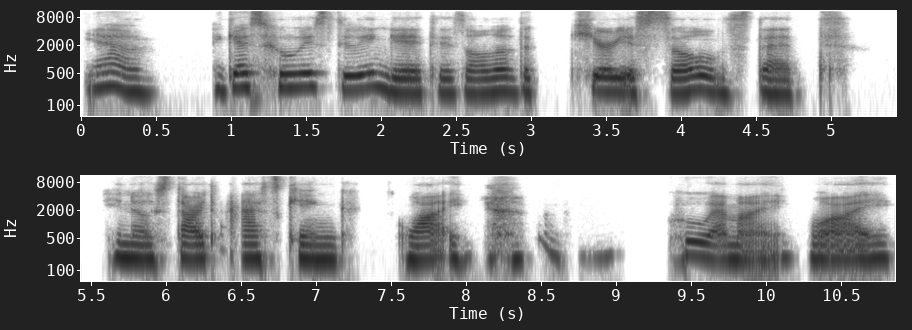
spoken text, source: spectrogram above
Yeah, I guess who is doing it is all of the curious souls that, you know, start asking why? who am I? Why?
